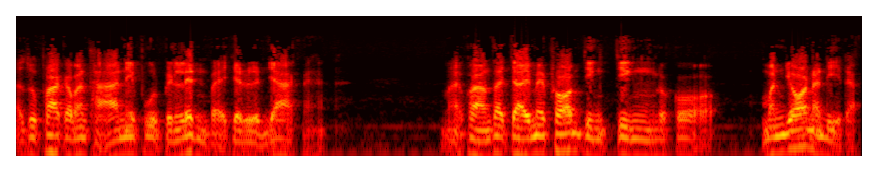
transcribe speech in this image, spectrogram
อสุภกรรมฐานนี่พูดเป็นเล่นไปเจริญยากนะฮะหมายความถ้าใจไม่พร้อมจริง ๆ แล้วก็มันย้อนอดีตอะ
